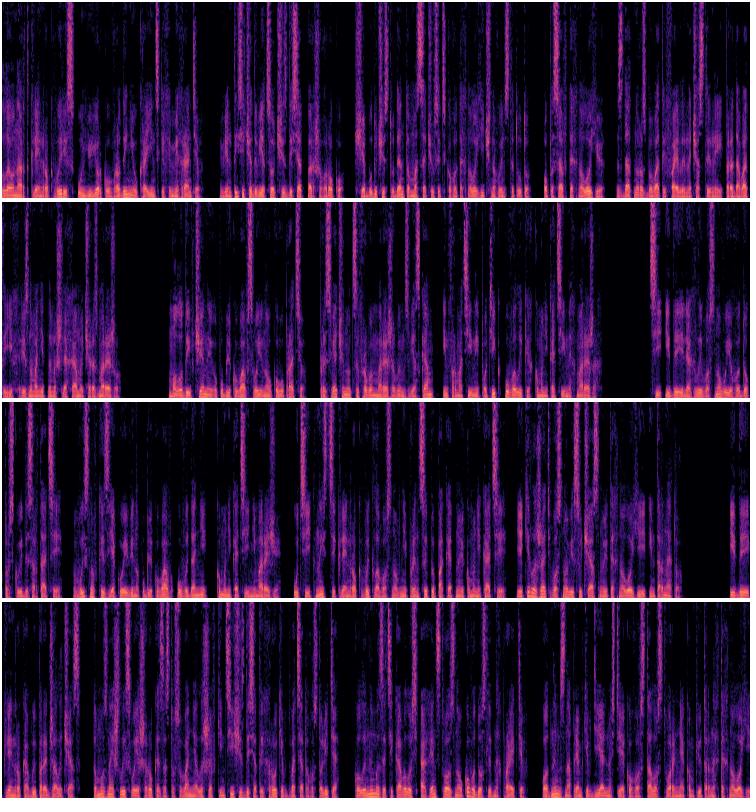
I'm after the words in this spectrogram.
Леонард Клейнрок виріс у Нью-Йорку в родині українських емігрантів. Він 1961 року, ще будучи студентом Массачусетського технологічного інституту, описав технологію, здатну розбивати файли на частини і передавати їх різноманітними шляхами через мережу. Молодий вчений опублікував свою наукову працю, присвячену цифровим мережевим зв'язкам, інформаційний потік у великих комунікаційних мережах. Ці ідеї лягли в основу його докторської дисертації, висновки з якої він опублікував у виданні комунікаційні мережі. У цій книжці Кляйнрок виклав основні принципи пакетної комунікації, які лежать в основі сучасної технології інтернету. Ідеї Кляйнрока випереджали час, тому знайшли своє широке застосування лише в кінці 60-х років ХХ століття, коли ними зацікавилось агентство з науково-дослідних проєктів, одним з напрямків діяльності якого стало створення комп'ютерних технологій.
